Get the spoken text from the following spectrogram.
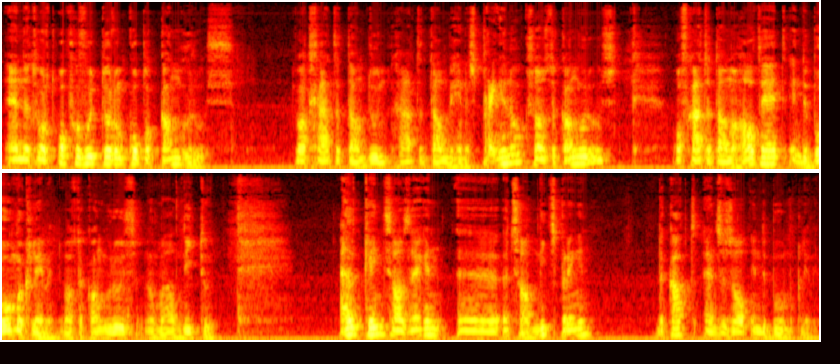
en het wordt opgevoed door een koppel kangoeroes. Wat gaat het dan doen? Gaat het dan beginnen springen ook, zoals de kangoeroes? Of gaat het dan nog altijd in de bomen klimmen, wat de kangoeroes normaal niet doen? Elk kind zal zeggen, eh, het zal niet springen, de kat, en ze zal in de bomen klimmen.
